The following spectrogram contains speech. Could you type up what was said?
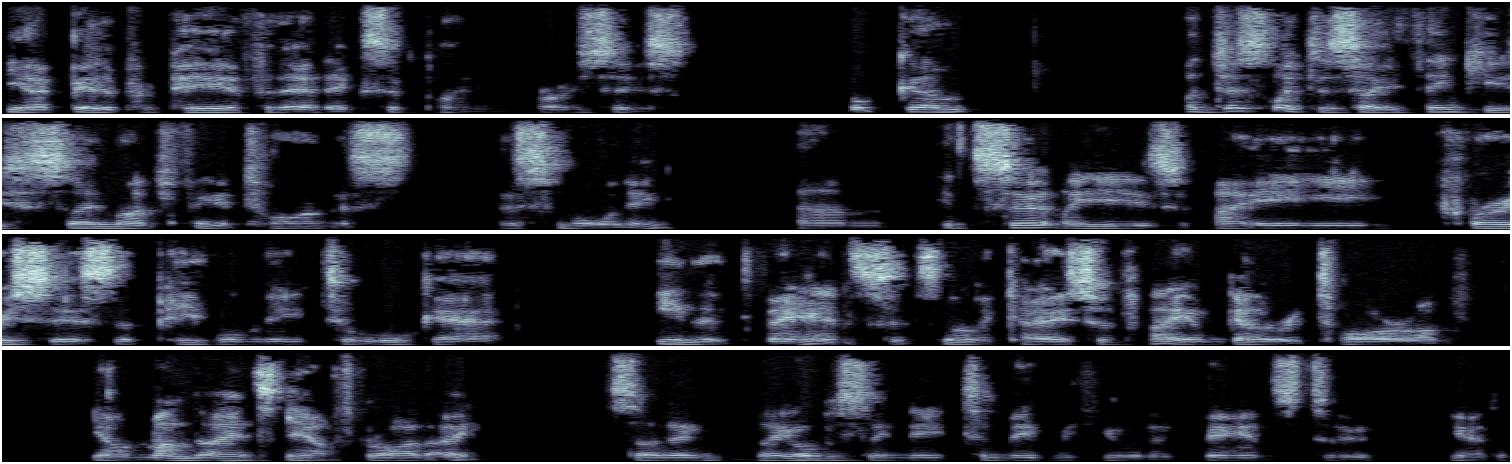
you know better prepare for that exit planning process. Look, um, I'd just like to say thank you so much for your time this this morning. Um, it certainly is a process that people need to look at in advance. It's not a case of, hey, I'm going to retire on, you know, on Monday. It's now Friday. So they, they obviously need to meet with you in advance to, you know, to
